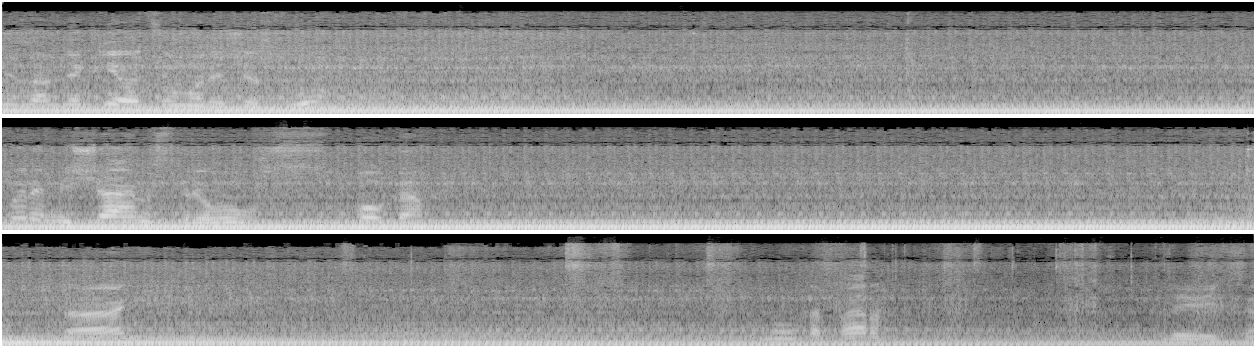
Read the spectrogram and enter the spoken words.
І завдяки оцьому рычажку переміщаємо стрілу з бока. Так. Ну тепер дивіться.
